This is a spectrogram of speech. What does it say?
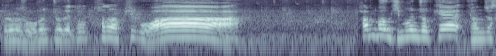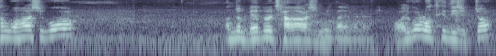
그러면서 오른쪽에도 터널 피고 와! 한번 기분 좋게 견제 성공하시고 완전 맵을 장악하십니다 이거는. 와 이걸 어떻게 뒤집죠?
